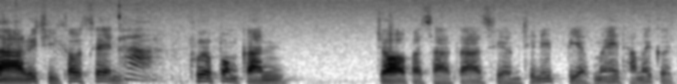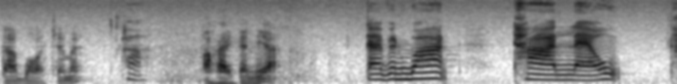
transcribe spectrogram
ตาหรือฉีดเข้าเส้นค่ะเพื่อป้องกันจอประสาทตาเสื่อมชนิดเปียกไม่ให้ทำให้เกิดตาบอดใช่ไหมค่ะอะไรกันเนี่ยกลายเป็นว่าทานแล้ว ท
